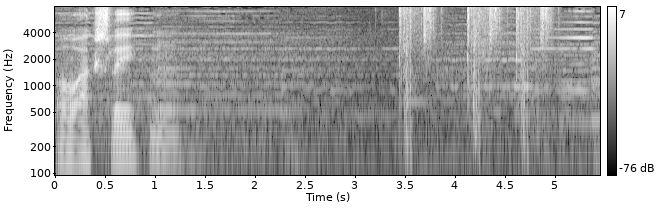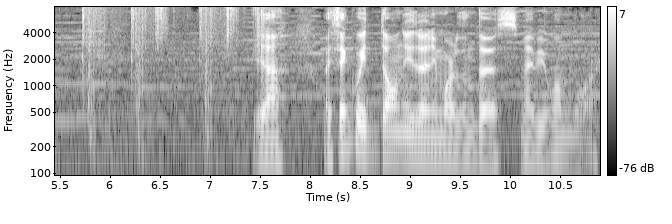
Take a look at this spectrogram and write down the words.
Oh, actually, hmm. Yeah, I think we don't need any more than this. Maybe one more.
